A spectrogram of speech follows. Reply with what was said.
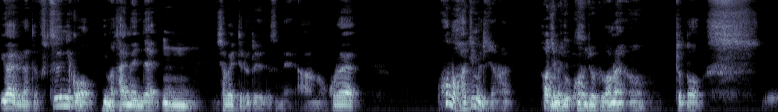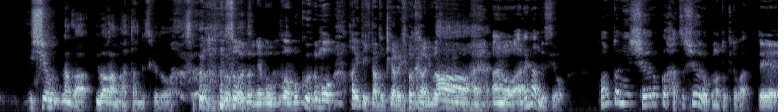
いわゆるなんて普通にこう、今対面でうんうん。喋ってるというですね、あの、これ、ほぼ初めてじゃない？初めてです。この状況はね、うん。ちょっと、一瞬なんか違和感があったんですけど。そうですね。もう、まあ、僕も入ってきた時から違和感ありましたけど。ああ、はいはい。あの、あれなんですよ。本当に収録、初収録の時とかって、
